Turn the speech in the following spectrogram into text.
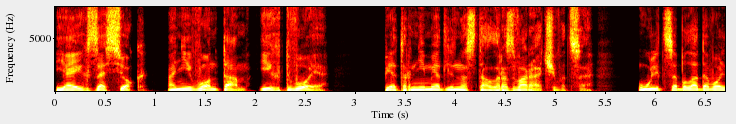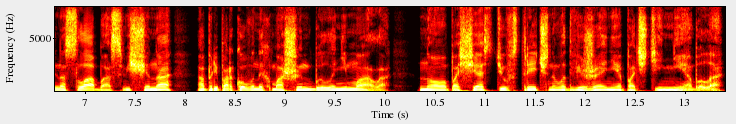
Я их засек. Они вон там, их двое». Петр немедленно стал разворачиваться. Улица была довольно слабо освещена, а припаркованных машин было немало, но, по счастью, встречного движения почти не было.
